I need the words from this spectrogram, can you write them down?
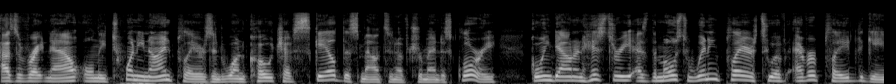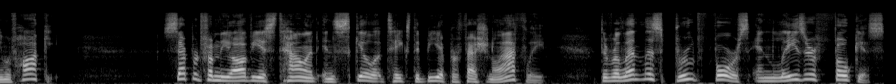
As of right now, only 29 players and one coach have scaled this mountain of tremendous glory, going down in history as the most winning players to have ever played the game of hockey. Separate from the obvious talent and skill it takes to be a professional athlete, the relentless brute force and laser focus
